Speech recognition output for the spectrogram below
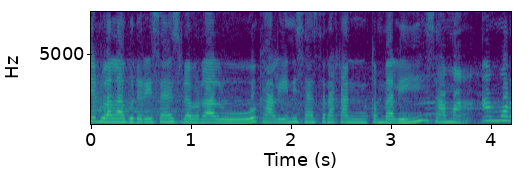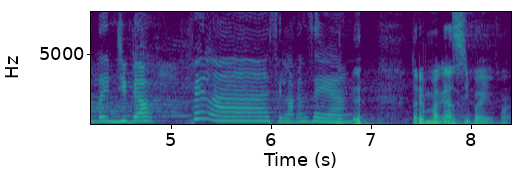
Selanjutnya dua lagu dari saya sudah berlalu. Kali ini saya serahkan kembali sama Amor dan juga Vela. Silakan sayang. Terima kasih Mbak Eva.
